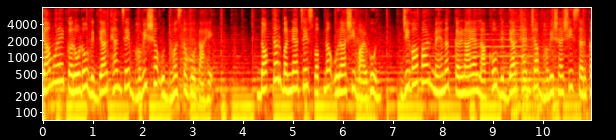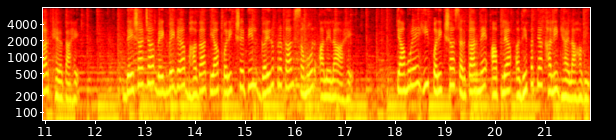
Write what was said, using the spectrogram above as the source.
यामुळे करोडो विद्यार्थ्यांचे भविष्य उद्ध्वस्त होत आहे. डॉक्टर बनण्याचे स्वप्न उराशी बाळगून जीवापाड मेहनत करणाऱ्या लाखो विद्यार्थ्यांच्या भविष्याशी सरकार खेळत आहे. देशाच्या वेगवेगळ्या भागात या परीक्षेतील गैरप्रकार समोर आलेला आहे. त्यामुळे ही परीक्षा सरकारने आपल्या अधिपत्याखाली घ्यायला हवी.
